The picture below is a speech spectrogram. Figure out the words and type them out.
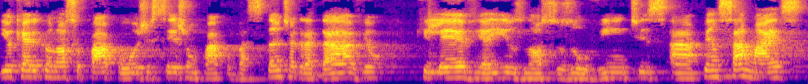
E eu quero que o nosso papo hoje seja um papo bastante agradável, que leve aí os nossos ouvintes a pensar mais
